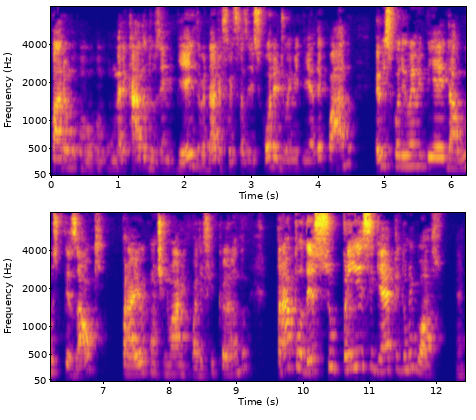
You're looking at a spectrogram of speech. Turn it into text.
para o, o, o, mercado dos MBAs, na verdade eu fui fazer a escolha de um MBA adequado. Eu escolhi o MBA da USP Exalc para eu continuar me qualificando, para poder suprir esse gap do negócio. Né?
